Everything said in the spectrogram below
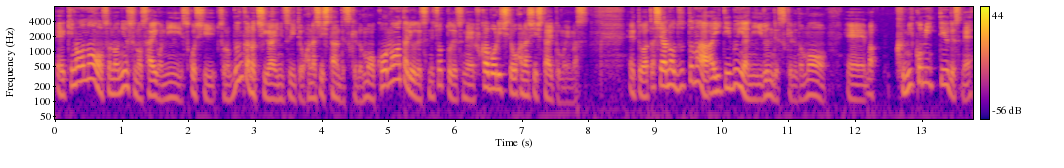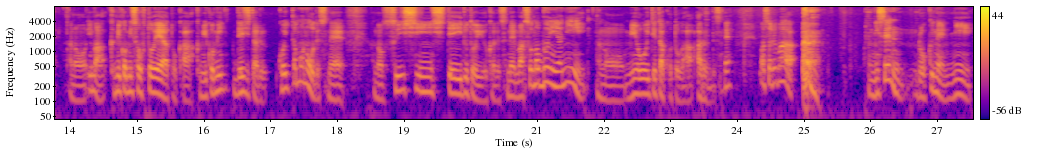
えー、昨日のそのニュースの最後に少しその文化の違いについてお話ししたんですけども、この辺りをですね、ちょっとですね、深掘りしてお話ししたいと思います。えっと、私、あの、ずっとまあ IT 分野にいるんですけれども、えー、まあ組み込みっていうですね、あの、今、組み込みソフトウェアとか、組み込みデジタル、こういったものをですね、あの、推進しているというかですね、まあ、その分野に、あの、身を置いてたことがあるんですね。まあ、それは 2006年に、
